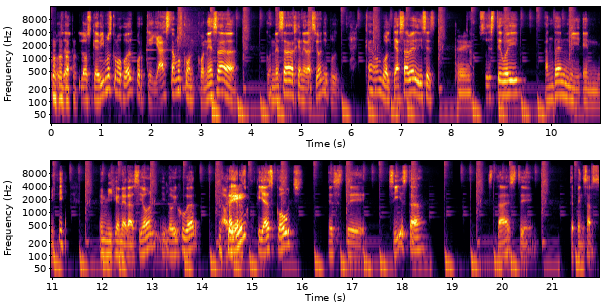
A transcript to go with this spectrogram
o sea, los que vimos como jugadores, porque ya estamos con, con esa con esa generación y pues, cabrón, volteas a ver y dices, sí. Pues, este güey anda en mi, en mi, en mi generación y lo vi jugar Ahora que ya es coach, este, sí está, está, este, de pensarse.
